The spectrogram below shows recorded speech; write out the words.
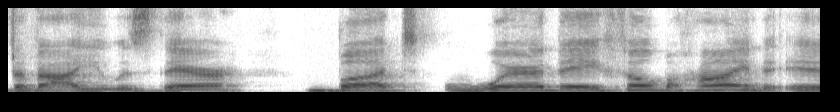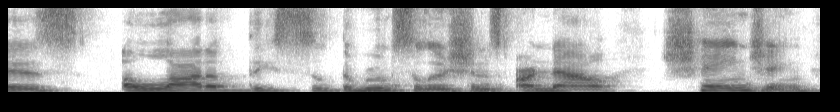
The value is there. But where they fell behind is a lot of these the room solutions are now changing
